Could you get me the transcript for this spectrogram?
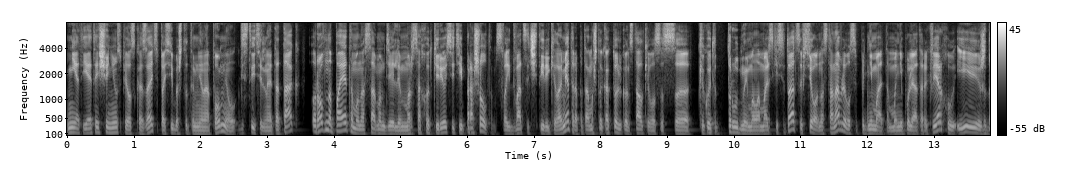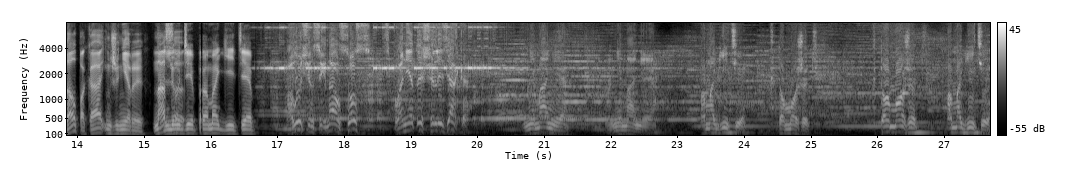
Нет, я это еще не успел сказать. Спасибо, что ты мне напомнил. Действительно, это так. Ровно поэтому, на самом деле, марсоход Curiosity прошел там свои 24 километра, потому что как только он сталкивался с э, какой-то трудной маломальской ситуацией, все, он останавливался, поднимая там манипуляторы кверху и ждал, пока инженеры НАСА... Люди, помогите. Получен сигнал СОС с планеты Шелезярка. Внимание, внимание. Помогите, кто может. Кто может, помогите.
